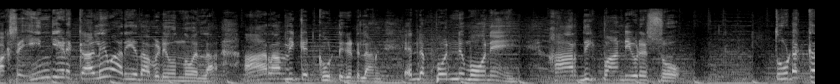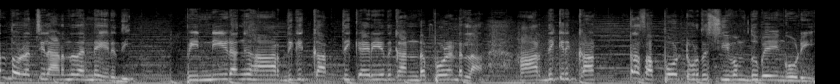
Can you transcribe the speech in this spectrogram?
പക്ഷേ ഇന്ത്യയുടെ കളി മാറിയത് അവിടെ ഒന്നുമല്ല. ആറാം വിക്കറ്റ് കൂട്ടുകെട്ടിലാണ്. എന്റെ പൊന്നു മോനെ ഹാർദിക് പാണ്ഡ്യയുടെ ഷോ തുടക്കം തുഴച്ചിലാണെന്ന് തന്നെ കരുതി പിന്നീട് അങ്ങ് ഹാർദിക്ക് കത്തിക്കയറിയത് കണ്ടപ്പോഴുണ്ടല്ല ഹാർദിക്കിന് കട്ട സപ്പോർട്ട് കൊടുത്ത ശിവം ദുബൈയും കൂടി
